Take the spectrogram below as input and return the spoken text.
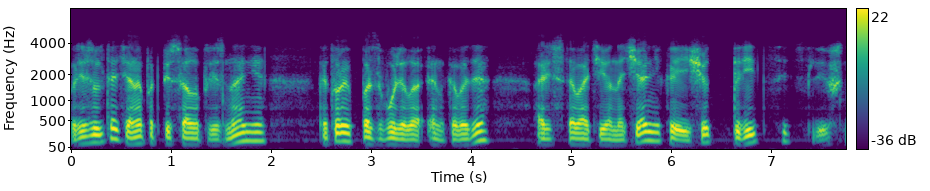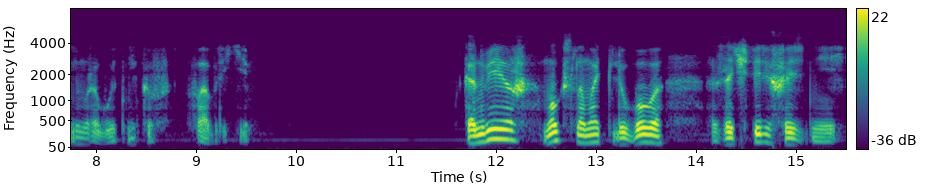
В результате она подписала признание, которое позволило НКВД арестовать ее начальника и еще 30 с лишним работников фабрики. Конвейер мог сломать любого за 4-6 дней,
